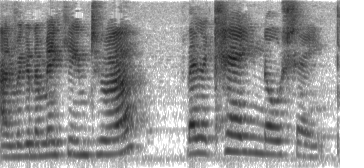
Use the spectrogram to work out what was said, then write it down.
and we're going to make it into a Volcano shape.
